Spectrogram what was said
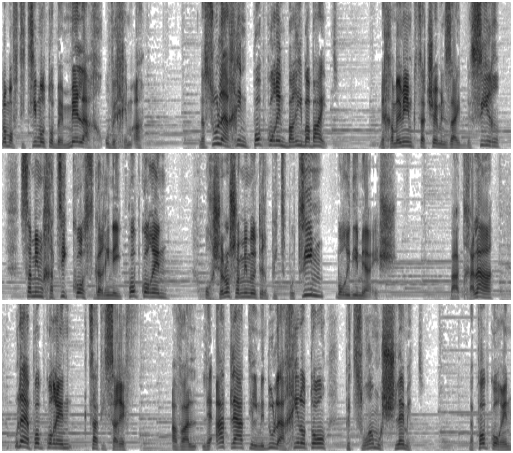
לא מפציצים אותו במלח ובחמאה. נסו להכין פופקורן בריא בבית. מחממים קצת שמן זית בסיר, שמים חצי כוס גרעיני פופקורן, וכשלא שומעים יותר פצפוצים, מורידים מהאש. בהתחלה, אולי הפופקורן קצת יישרף, אבל לאט לאט תלמדו להכין אותו בצורה מושלמת. לפופקורן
